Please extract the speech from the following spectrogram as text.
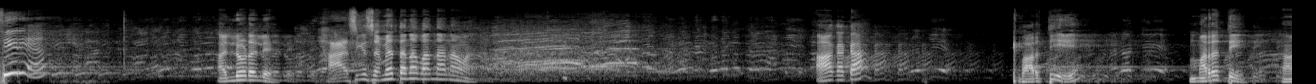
ಸೀರೆ ಅಲ್ಲೋಡಲ್ಲಿ. ಹಾಸಿಗೆ ಸಮೇತನ ಬಂದ ನಾವ ಆ ಕಾಕ? ಭಾರತಿ? ಮರತಿ? ಹಾ.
